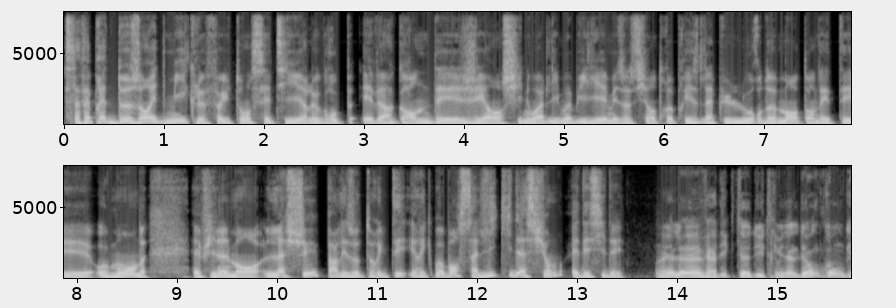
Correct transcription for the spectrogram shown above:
Cela fait près de deux ans et demi que le feuilleton s'étire. Le groupe Evergrande, géant chinois de l'immobilier, mais aussi entreprise la plus lourdement endettée au monde, est finalement lâché par les autorités. Éric Mauban, sa liquidation est décidée. Le verdict du tribunal de Hong Kong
